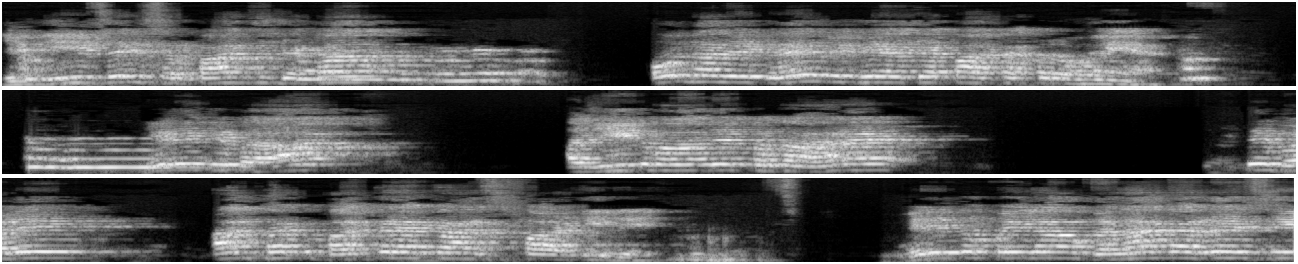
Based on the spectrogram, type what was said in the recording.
ਜਗਦੀਪ ਸਿੰਘ ਸਰਪੰਚ ਜੱਗਾ, ਉਹਨਾਂ ਦੇ ਗ੍ਰਹਿ ਵਿਖੇ ਅੱਜ ਆਪਾਂ ਇਕੱਤਰ ਹੋਏ ਆ ਜਿਹੜੇ ਕਿ ਬਰਾਕ ਅਜੀਤਵਾਦ ਦੇ ਪ੍ਰਧਾਨ ਹੈ ਤੇ ਬੜੇ ਅੰਤਕ ਵਰਕਰ ਕਾਂਗਰਸ ਪਾਰਟੀ ਦੇ। ਮੇਰੇ ਤੋਂ ਪਹਿਲਾਂ ਉਹ ਗੱਲਾਂ ਕਰ ਰਹੇ ਸੀ,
